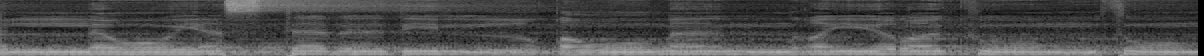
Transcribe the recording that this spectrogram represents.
تتولوا يستبدل قوما غيركم ثم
